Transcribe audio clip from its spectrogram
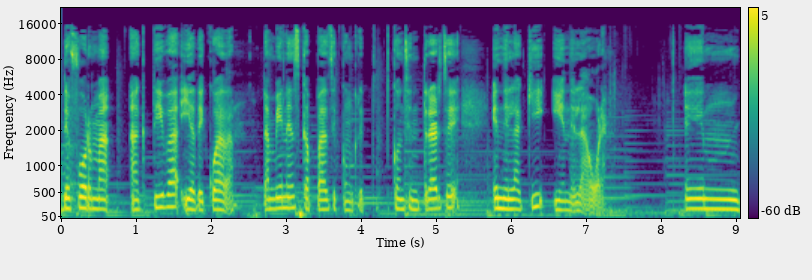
de forma activa y adecuada. También es capaz de concretar concentrarse en el aquí y en el ahora. Em,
